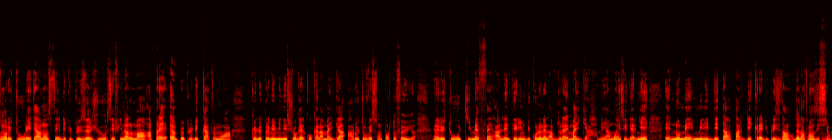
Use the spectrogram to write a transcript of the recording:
Son retour était annoncé depuis plusieurs jours. C'est finalement après un peu plus de quatre mois que le Premier ministre Shogel Kokala Maïga a retrouvé son portefeuille. Un retour qui met fin à l'intérim du colonel Abdoulaye Maïga. Néanmoins, ce dernier est nommé ministre d'État par décret du président de la transition.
